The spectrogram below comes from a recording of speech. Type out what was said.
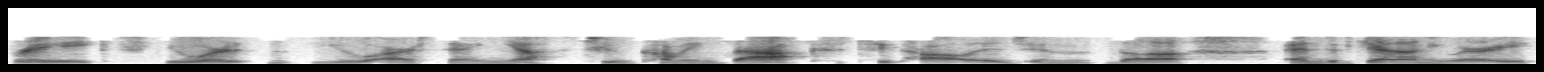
break, you are you are saying yes to coming back to college in the end of January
